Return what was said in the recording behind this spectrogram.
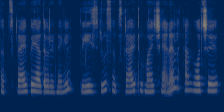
സബ്സ്ക്രൈബ് ചെയ്യാത്തവരുണ്ടെങ്കിൽ please do subscribe to my channel and watch it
